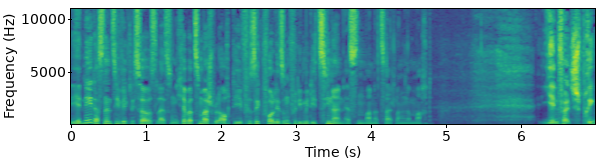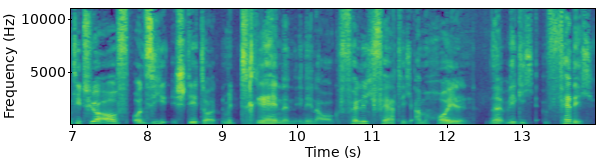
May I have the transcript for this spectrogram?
ja, nee, das nennt sich wirklich Serviceleistung. Ich habe ja zum Beispiel auch die Physikvorlesung für die Mediziner in Essen mal eine Zeit lang gemacht. Jedenfalls springt die Tür auf und sie steht dort mit Tränen in den Augen, völlig fertig, am Heulen, ne, wirklich fertig.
